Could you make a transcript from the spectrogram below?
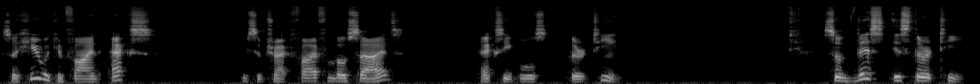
So here we can find x, we subtract 5 from both sides, x equals 13. So this is 13.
